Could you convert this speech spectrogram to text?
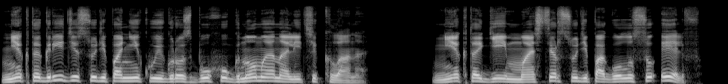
Некто Гриди, судя по нику и грозбуху, гном и аналитик клана. Некто гейммастер, судя по голосу, эльф.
